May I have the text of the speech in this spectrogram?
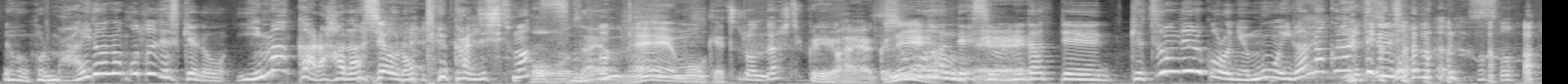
でもこれ毎度のことですけど、今から話し合うのっていう感じします？そうだよね。もう結論出してくれよ早くね。そうなんですよね。ええ。だって、結論出る頃にはもういらなくなってるじゃないですか。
